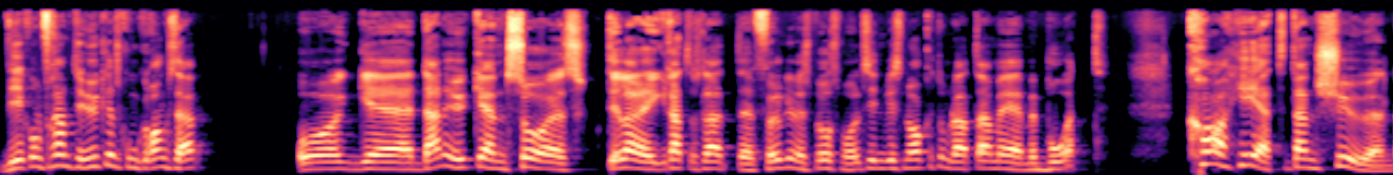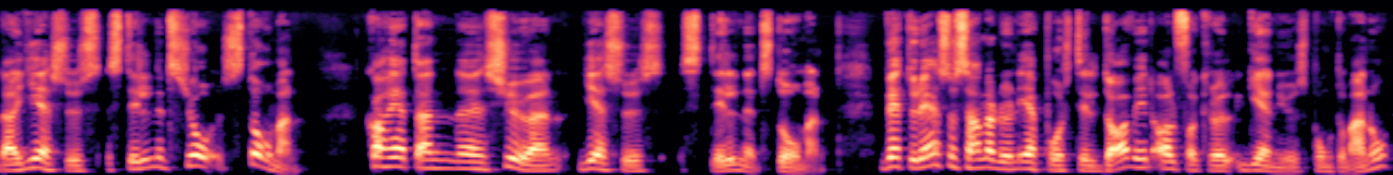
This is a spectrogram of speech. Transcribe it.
Vi er kommet frem til ukens konkurranse. Og eh, denne uken så stiller jeg rett og slett eh, følgende spørsmål, siden vi snakket om dette med, med båt. Hva het den sjøen der Jesus stilnet stormen? Hva het den eh, sjøen Jesus stilnet stormen? Vet du det, så sender du en e-post til davidalfakrøllgenius.no.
